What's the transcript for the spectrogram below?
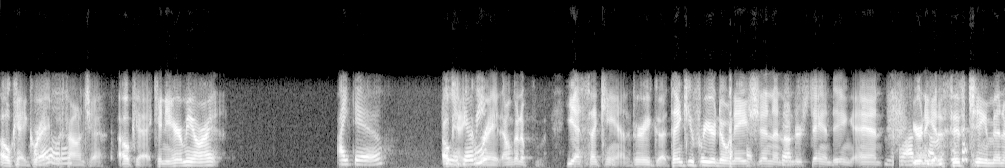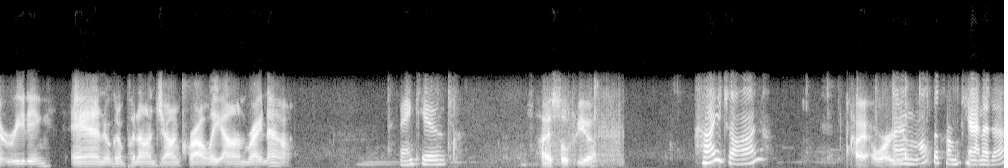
Okay, great. We found you. Okay, can you hear me all right? I do. Can you okay, hear me? great. I'm going to. Yes, I can. Very good. Thank you for your donation and understanding. And You're you're going to get a 15 minute reading, and we're going to put on John Crawley on right now. Thank you. Hi, Sophia. Hi, John. Hi, how are you? I'm also from Canada,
